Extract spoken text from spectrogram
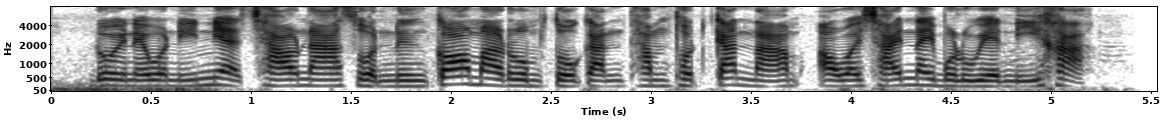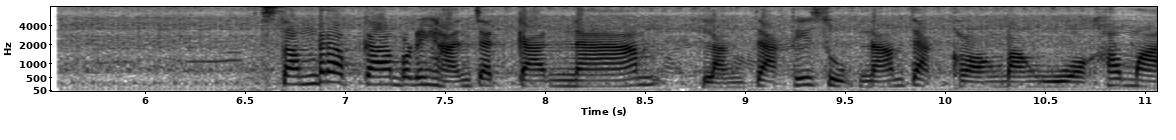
ำโดยในวันนี้เนี่ยชาวนาส่วนหนึ่งก็มารวมตัวกันทำทดกั้นน้ำเอาไว้ใช้ในบริเวณนี้ค่ะ สำหรับการบริหารจัดการน้ำหลังจากที่สูบน้ำจากคลองบางวัวเข้ามา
